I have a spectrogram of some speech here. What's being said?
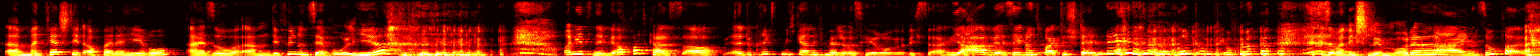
Ähm, mein Pferd steht auch bei der Hero, also ähm, wir fühlen uns sehr wohl hier. und jetzt nehmen wir auch Podcasts auf. Äh, du kriegst mich gar nicht mehr los, Hero, würde ich sagen. Ja, wir sehen uns praktisch ständig rund um die Uhr. Ist aber nicht schlimm, oder? Nein, super.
